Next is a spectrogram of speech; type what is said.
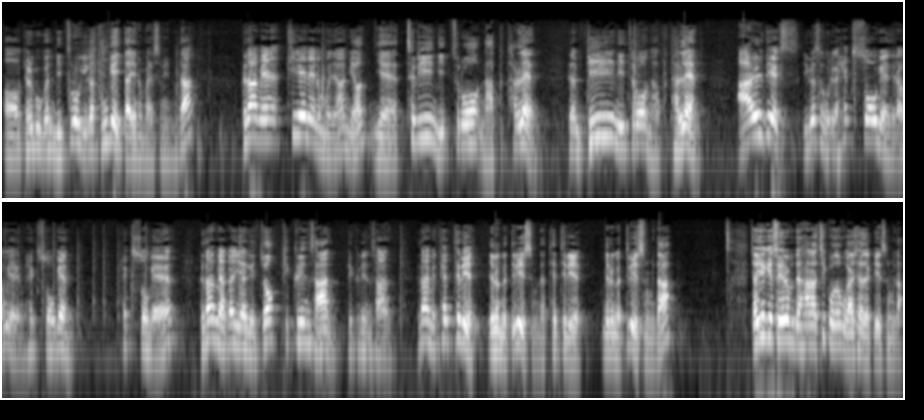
어, 결국은 니트로기가 두 개 있다 이런 말씀입니다. 그 다음에 TNN은 뭐냐 하면 예, 트리니트로 나프탈렌 그 다음 디니트로 나프탈렌 RDX 이것은 우리가 헥소겐이라고 이야기합니다. 헥소겐 헥소겐 그 다음에 아까 이야기했죠? 피크린산 피크린산 그 다음에 테트릴 이런 것들이 있습니다. 테트릴 이런 것들이 있습니다. 자 여기에서 여러분들 하나 짚고 넘어가셔야 될 게 있습니다.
